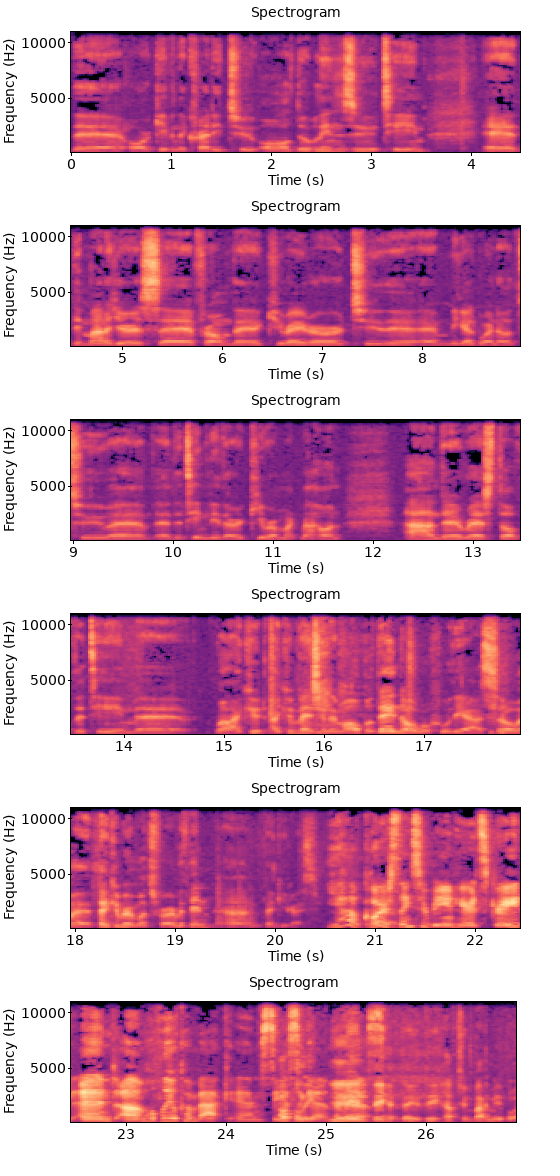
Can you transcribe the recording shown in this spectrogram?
the or giving the credit to all Dublin Zoo team, uh, the managers uh, from the curator to the, uh, Miguel Bueno to uh, uh, the team leader Kieran McMahon and the rest of the team. Well, I could I could mention them all, but they know who they are. So uh, thank you very much for everything, and thank you guys. Yeah, of course. Yeah. Thanks for being here. It's great, and um, hopefully you'll come back and see Hopefully, us again. I Yeah. mean, they, they they have to invite me, but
